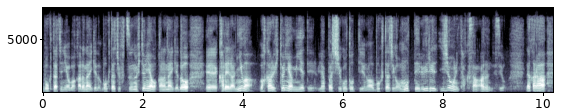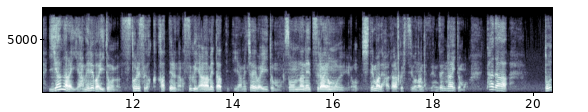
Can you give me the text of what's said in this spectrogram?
僕たちには分からないけど、僕たち普通の人には分からないけど、えー、彼らには分かる人には見えている。やっぱり仕事っていうのは僕たちが思っている以上にたくさんあるんですよ。だから嫌ならやめればいいと思います。ストレスがかかってるならすぐやめたって言ってやめちゃえばいいと思う。そんなね、辛い思いをしてまで働く必要なんて全然ないと思う。ただ、どっ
